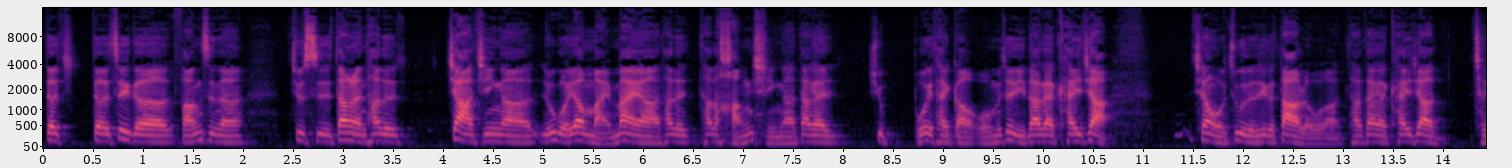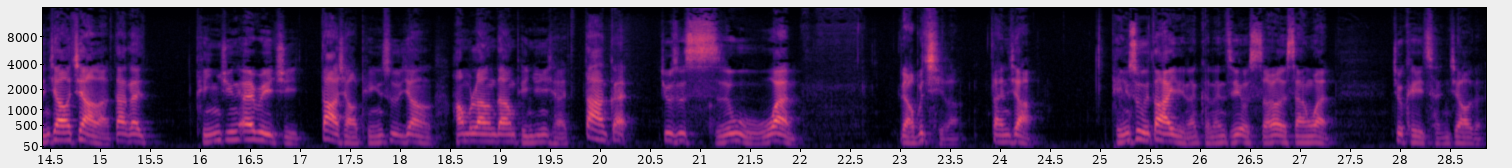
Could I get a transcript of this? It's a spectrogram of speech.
的的这个房子呢，就是当然它的价金啊，如果要买卖啊，它的它的行情啊，大概就不会太高。我们这里大概开价。像我住的这个大楼啊，它大概开价成交价了，大概平均 average 大小平数这样，夯不啷当平均起来，大概就是十五万了不起了单价。平数大一点的，可能只有十二三万就可以成交的。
